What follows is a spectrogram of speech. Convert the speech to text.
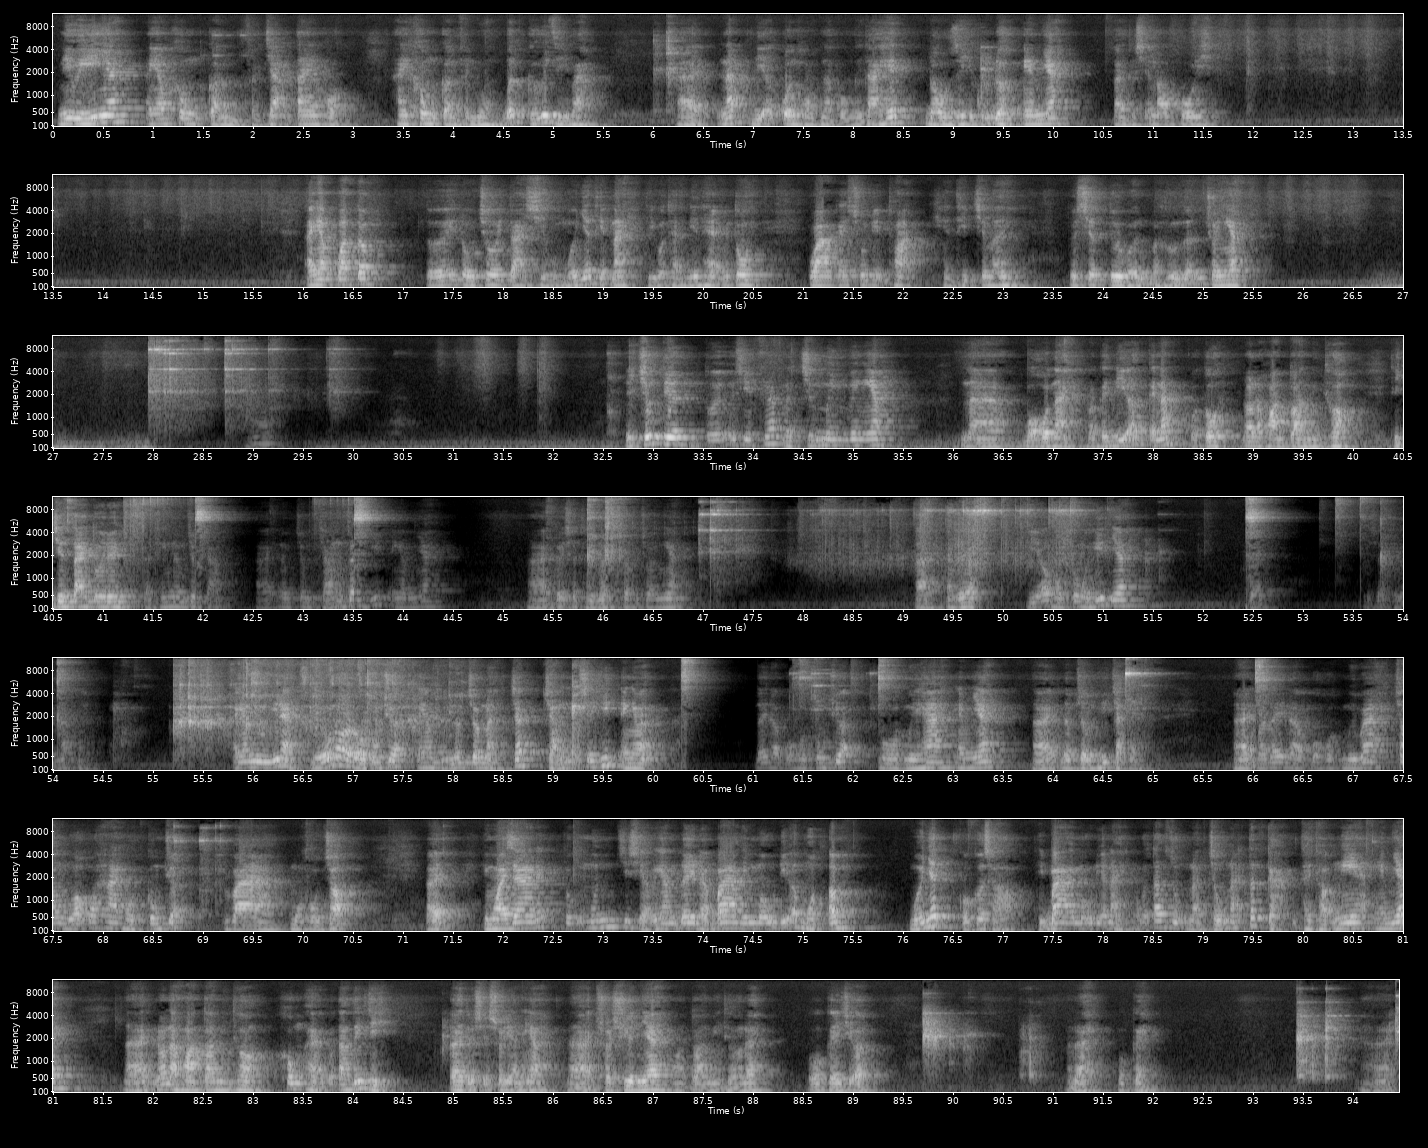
Lưu ý nhé anh em không cần phải chạm tay hột hay không cần phải luồn bất cứ gì vào. Đấy, nắp đĩa quân hột là của người ta hết đồ gì cũng được em nhé. Đây tôi sẽ lau khô đi. Anh em quan tâm tới đồ chơi tài xỉu mới nhất hiện nay thì có thể liên hệ với tôi qua cái số điện thoại hiển thị trên màn hình tôi sẽ tư vấn và hướng dẫn cho anh em. Thì trước tiên tôi cũng xin phép là chứng minh với anh em là bộ hột này và cái đĩa cái nắp của tôi nó là hoàn toàn bình thường. Thì trên tay tôi đây là thanh nâm châm trắng. Đấy, nâm châm trắng rất ít anh em nhé. Đấy, tôi sẽ thử nâm châm cho anh em. Đây anh thấy đĩa hộp không phải hít nhé anh em lưu ý này nếu nó là đồ công chuyện anh em thử nâm châm này chắc chắn sẽ hít anh em ạ. Đây là bộ hộp công chuyện bộ hộp 12 em nhé. Đấy đập châm hít chặt này. Đấy, và đây là bộ hột 13 trong đó có hai hột công chuyện và một hột chọn đấy thì ngoài ra đấy tôi cũng muốn chia sẻ với anh em đây là ba cái mẫu đĩa một âm mới nhất của cơ sở. Thì ba cái mẫu đĩa này nó có tác dụng là chống lại tất cả các thầy thợ nghe anh em nhé. Đấy nó là hoàn toàn bình thường không hề có tăng tích gì. Đây tôi sẽ xoay đèn anh em đấy xoay xuyên nhé hoàn toàn bình thường đây. Ok chưa? Đây ok. Đấy.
